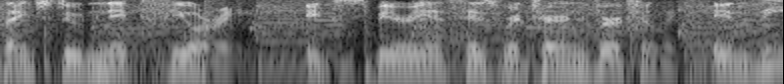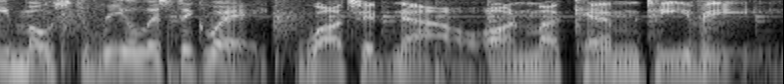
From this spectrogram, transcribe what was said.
thanks to Nick Fury. Experience his return virtually in the most realistic way. Watch it now on Machem TV.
